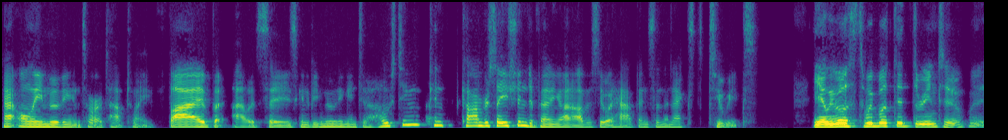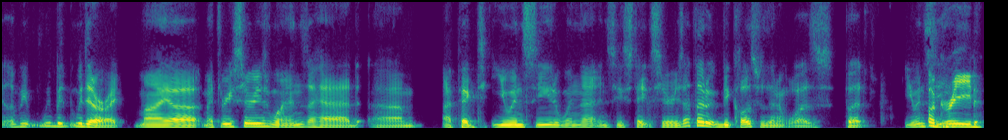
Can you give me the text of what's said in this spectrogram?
not only moving into our top 25, but I would say he's going to be moving into hosting con- conversation, depending on obviously what happens in the next two weeks. Yeah, we both we both did three and two. We we, we did all right. My uh my three series wins. I had um I picked UNC to win that NC State series. I thought it would be closer than it was, but UNC agreed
